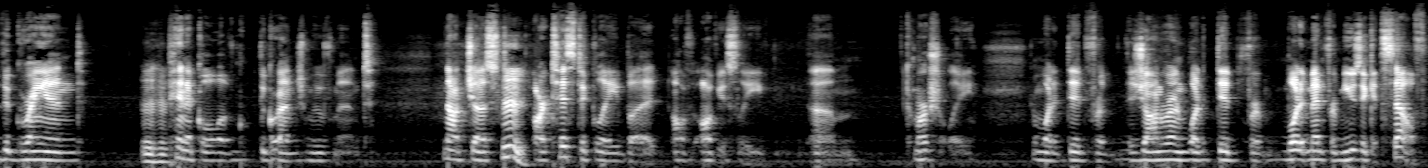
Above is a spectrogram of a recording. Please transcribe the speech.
the grand Mhm. pinnacle of the grunge movement, not just Hmm. artistically, but ov- obviously um, commercially, and what it did for the genre and what it did for what it meant for music itself.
